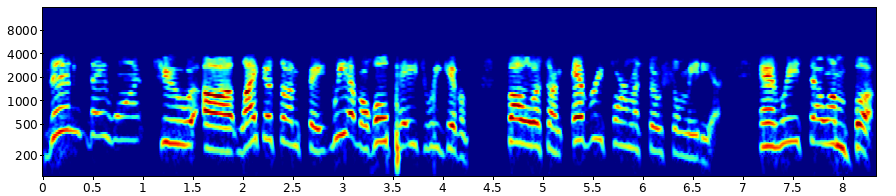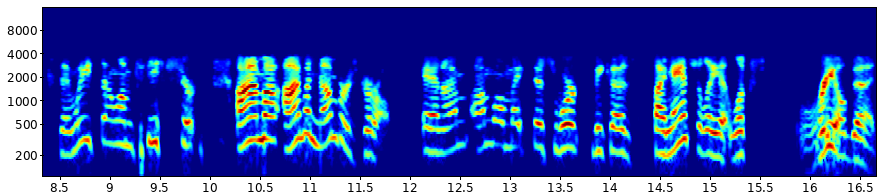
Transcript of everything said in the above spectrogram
Then they want to uh, like us on Facebook. We have a whole page we give them. Follow us on every form of social media, and we sell them books and we sell them T-shirts. I'm a I'm a numbers girl, and I'm I'm gonna make this work because financially it looks real good,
